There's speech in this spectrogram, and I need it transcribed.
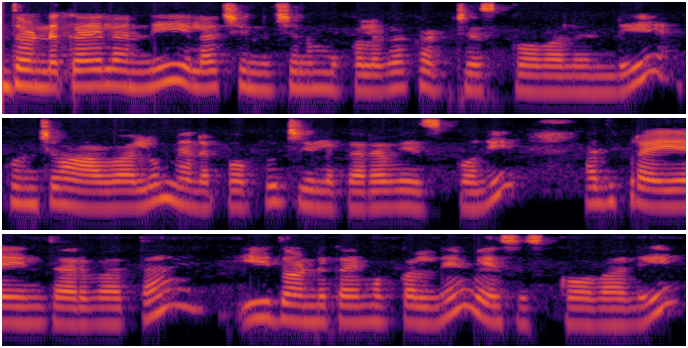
దొండకాయలన్నీ ఇలా చిన్న చిన్న ముక్కలుగా కట్ చేసుకోవాలండి. కొంచెం ఆవాలు మినపప్పు జీలకర్ర వేసుకొని అది ఫ్రై అయిన తర్వాత ఈ దొండకాయ ముక్కల్ని వేసేసుకోవాలి.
